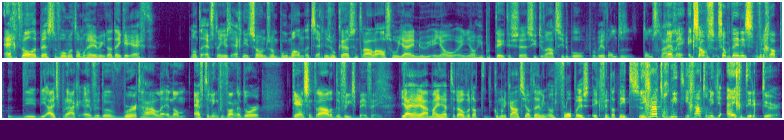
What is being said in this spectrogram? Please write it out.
echt wel het beste voor met de omgeving. Dat denk ik echt. Want de Efteling is echt niet zo'n zo'n boeman. Het is echt niet zo'n kerncentrale als hoe jij nu in jouw, in jouw hypothetische situatie de boel probeert om te, te omschrijven. maar ik zou zo meteen eens voor de grap die, die uitspraak even door Word halen en dan Efteling vervangen door kerncentrale De Vries BV. Ja, ja, ja. Maar je hebt het over dat de communicatieafdeling een flop is. Ik vind dat niet. Ze- Je gaat toch niet je, gaat toch niet je eigen directeur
